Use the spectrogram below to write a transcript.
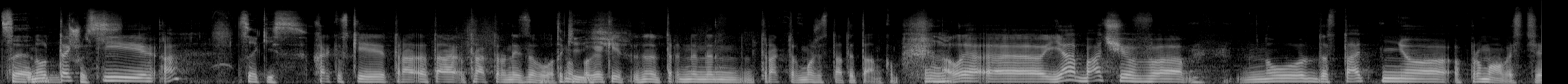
Це Ну, такі. щось, А? це якісь Харківський тра- тра- тракторний завод. Такий. Ну, який тр- трактор може стати танком. Але е, я бачив е, ну, достатньо промовисті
